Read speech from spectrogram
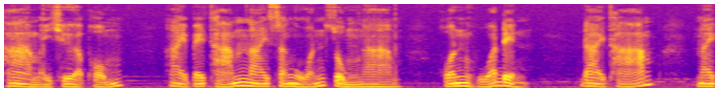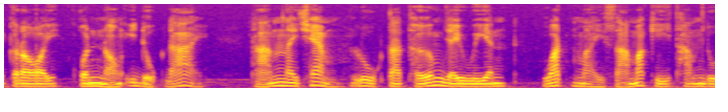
ถ้าไม่เชื่อผม ให้ไปถามนายสงวนสุ่มงาม คนหัวเด่น ได้ถามนายกรอยคนหนองอีดุกได้ ถามนายแช่ม ลูกตาเถิมยายเวียน วัดใหม่สามัคคีทำดู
